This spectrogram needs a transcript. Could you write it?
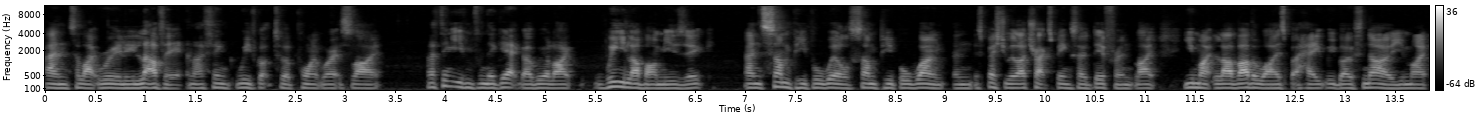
and to like really love it. And I think we've got to a point where it's like, I think even from the get go, we were like, we love our music. and some people will, some people won't, and especially with our tracks being so different, like you might love otherwise but hate we both know. You might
